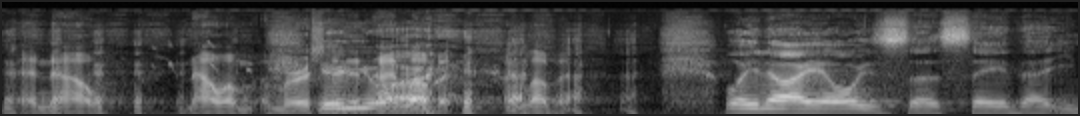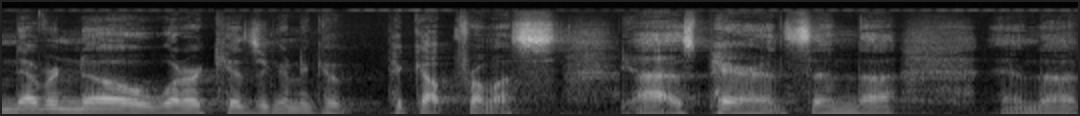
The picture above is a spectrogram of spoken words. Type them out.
And now now I'm immersed in it. I love it. I love it. well, you know, I always uh, say that you never know what our kids are going to pick up from us yeah. as parents, and uh, and uh,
